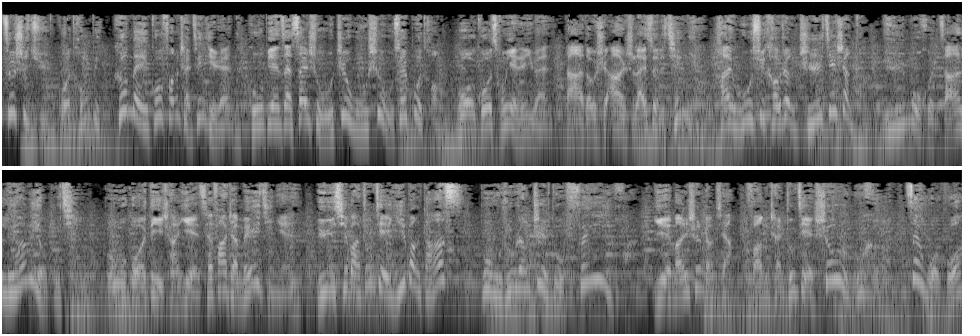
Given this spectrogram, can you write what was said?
则是举国通病。和美国房产经纪人普遍在三十五至五十五岁不同，我国从业人员大都是二十来岁的青年，还无需考证直接上岗，鱼目混杂，良莠不齐。不过地产业才发展没几年，与其把中介一棒打死，不如让制度飞一会儿。野蛮生长下，房产中介收入如何？在我国，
